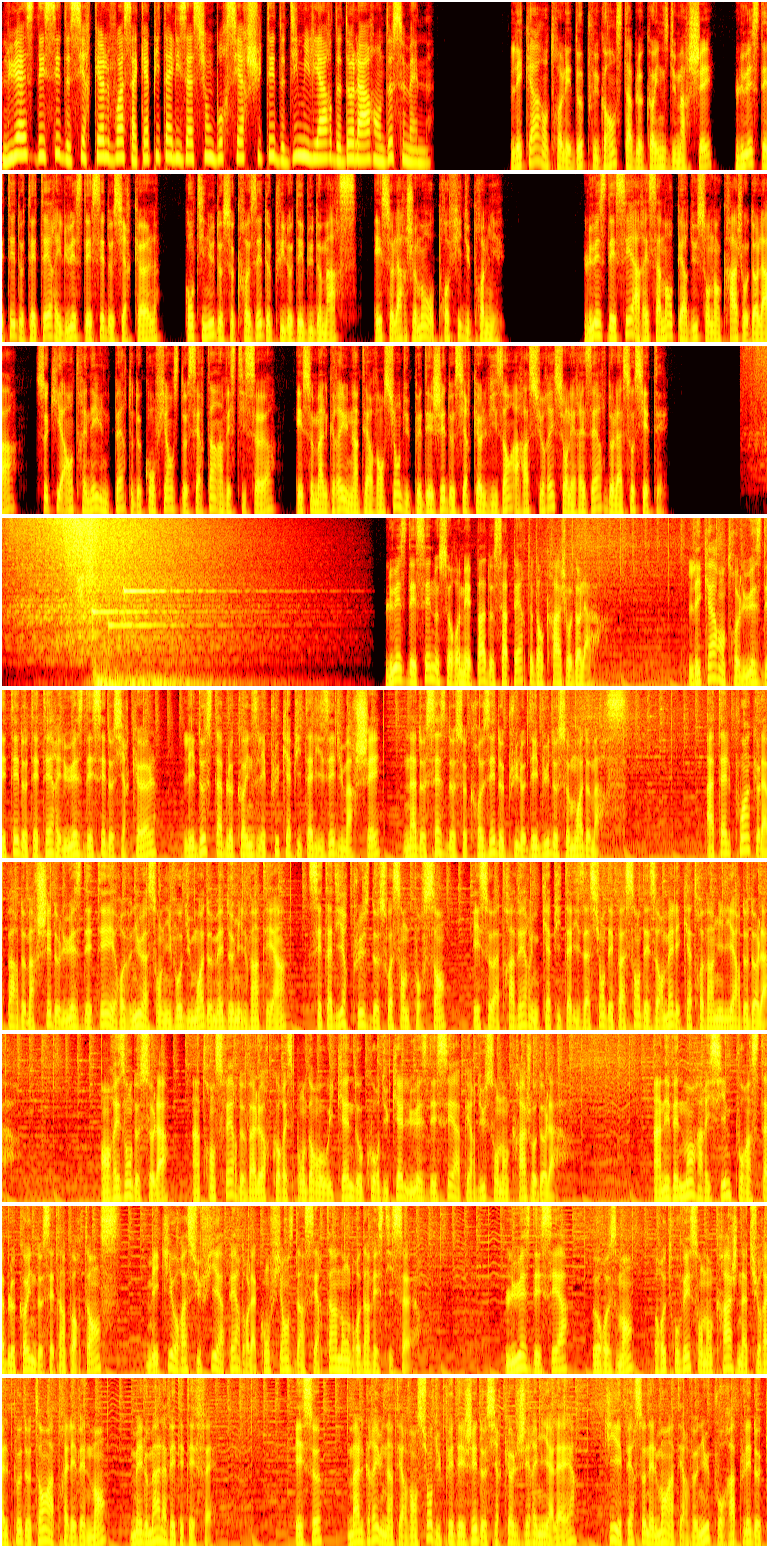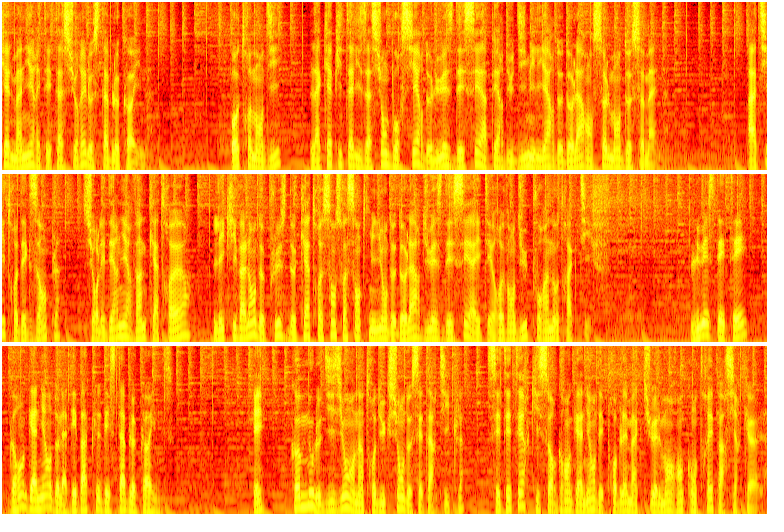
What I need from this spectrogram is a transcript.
L'USDC de Circle voit sa capitalisation boursière chuter de 10 milliards de dollars en deux semaines. L'écart entre les deux plus grands stablecoins du marché, l'USDT de Tether et l'USDC de Circle, continue de se creuser depuis le début de mars, et ce largement au profit du premier. L'USDC a récemment perdu son ancrage au dollar, ce qui a entraîné une perte de confiance de certains investisseurs, et ce malgré une intervention du PDG de Circle visant à rassurer sur les réserves de la société. L'USDC ne se remet pas de sa perte d'ancrage au dollar. L'écart entre l'USDT de Tether et l'USDC de Circle, les deux stablecoins les plus capitalisés du marché, n'a de cesse de se creuser depuis le début de ce mois de mars. À tel point que la part de marché de l'USDT est revenue à son niveau du mois de mai 2021, c'est-à-dire plus de 60%, et ce à travers une capitalisation dépassant désormais les 80 milliards de dollars. En raison de cela, un transfert de valeur correspondant au week-end au cours duquel l'USDC a perdu son ancrage au dollar. Un événement rarissime pour un stablecoin de cette importance, mais qui aura suffi à perdre la confiance d'un certain nombre d'investisseurs. L'USDC a, heureusement, retrouvé son ancrage naturel peu de temps après l'événement, mais le mal avait été fait. Et ce, malgré une intervention du PDG de Circle Jérémy Allaire, qui est personnellement intervenu pour rappeler de quelle manière était assuré le stablecoin. Autrement dit, la capitalisation boursière de l'USDC a perdu 10 milliards de dollars en seulement deux semaines. À titre d'exemple, sur les dernières 24 heures, l'équivalent de plus de 460 millions de dollars d'USDC a été revendu pour un autre actif. L'USDT, grand gagnant de la débâcle des stablecoins. Et, comme nous le disions en introduction de cet article, c'est Ether qui sort grand gagnant des problèmes actuellement rencontrés par Circle.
